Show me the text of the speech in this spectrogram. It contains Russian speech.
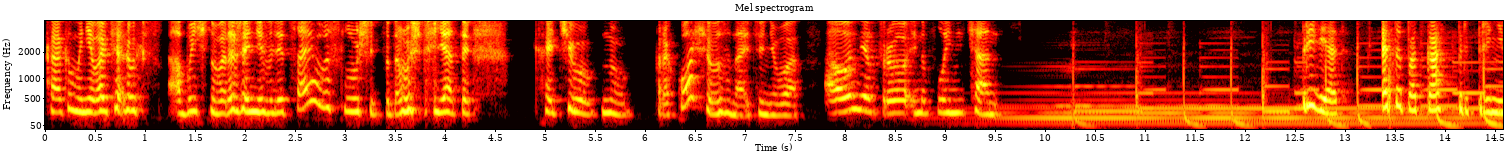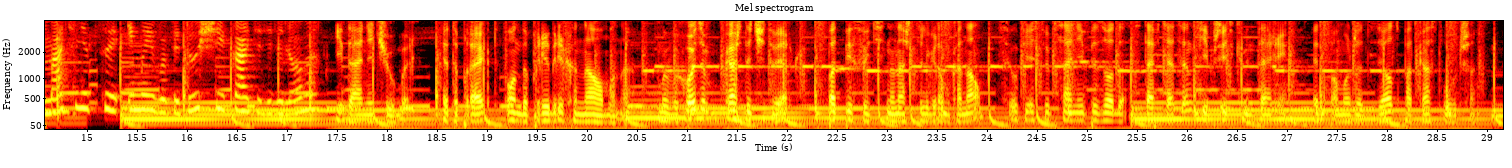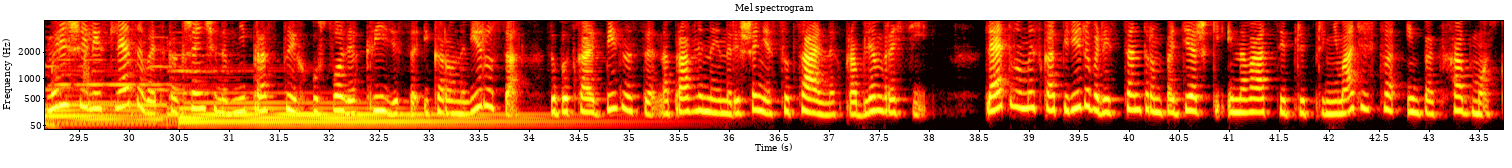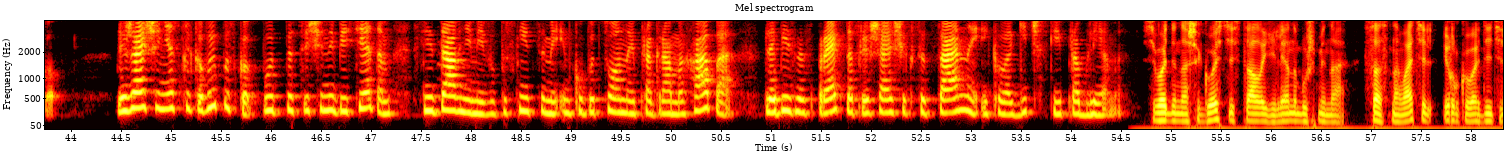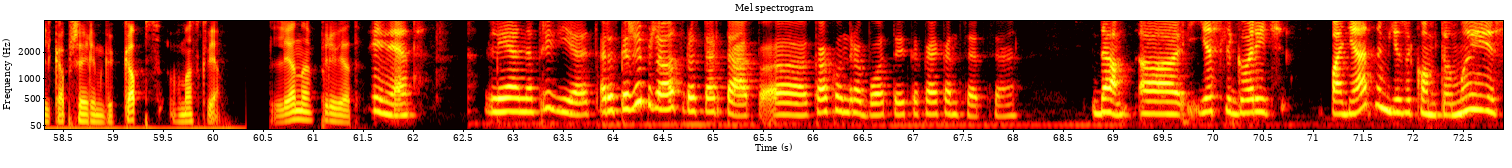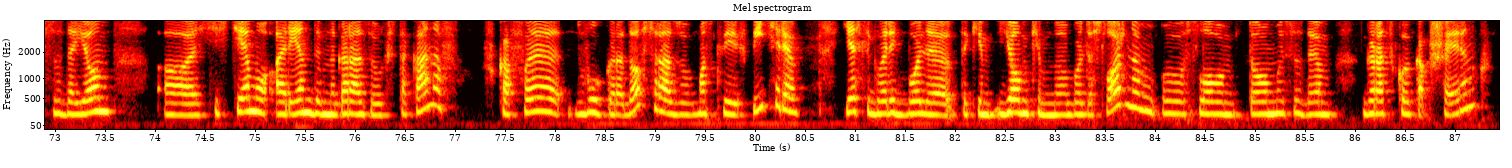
как мне, во-первых, с обычным выражением лица его слушать, потому что я-то хочу, ну, про кофе узнать у него, а он мне про инопланетян. Привет! Это подкаст предпринимательницы и мы его ведущие Катя Зевелева и Даня Чубарь. Это проект фонда Фридриха Наумана. Мы выходим каждый четверг. Подписывайтесь на наш телеграм-канал, ссылка есть в описании эпизода, ставьте оценки и пишите комментарии. Это поможет сделать подкаст лучше. Мы решили исследовать, как женщины в непростых условиях кризиса и коронавируса запускают бизнесы, направленные на решение социальных проблем в России – для этого мы скооперировались с Центром поддержки инноваций и предпринимательства Impact Hub Moscow. Ближайшие несколько выпусков будут посвящены беседам с недавними выпускницами инкубационной программы Хаба для бизнес-проектов, решающих социальные и экологические проблемы. Сегодня нашей гостьей стала Елена Бушмина, сооснователь и руководитель капшеринга КАПС в Москве. Лена, привет. Привет. Лена, привет. Расскажи, пожалуйста, про стартап. Э, как он работает, какая концепция? Да, а, если говорить понятным языком, то мы создаем а, систему аренды многоразовых стаканов в кафе двух городов сразу, в Москве и в Питере. Если говорить более таким емким, но более сложным э, словом, то мы создаем городской капшеринг.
